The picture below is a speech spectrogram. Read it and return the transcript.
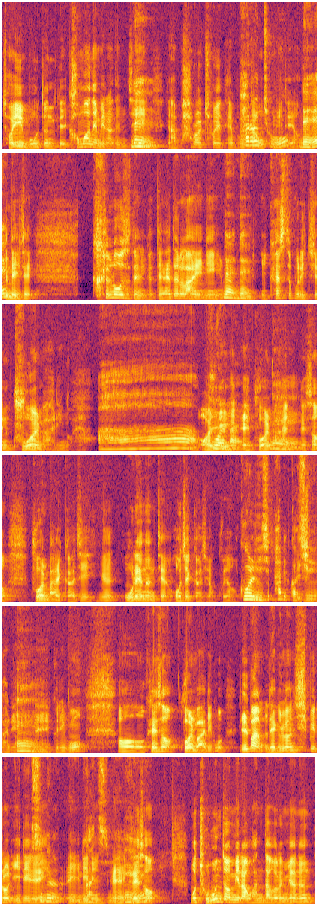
저희 모든 그 커먼앱이라든지 네. 그냥 8월 초에 대부분 다 8월 open이 초? 돼요. 네. 근데 이제 close 되니까 deadline이 네, 네. 이 퀘스트 브릿지는 9월 말인 거예요. 아, early 9월 말. 네, 9월 말. 네. 그래서 9월 말까지 그 올해는 이제 어제까지였고요. 9월 28일까지. 28일. 네. 그리고 어 그래서 9월 말이고 일반 regular는 11월 1일에 11월 1일. 까지. 네. 네. 그래서 뭐 좋은 점이라고 한다 그러면은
